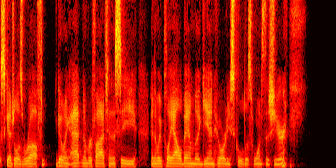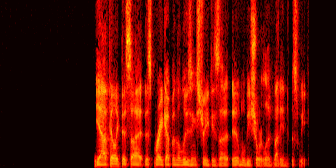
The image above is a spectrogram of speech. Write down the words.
schedule is rough. Going at number five Tennessee, and then we play Alabama again, who already schooled us once this year. Yeah, I feel like this uh, this breakup in the losing streak is uh, it will be short lived by the end of this week.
